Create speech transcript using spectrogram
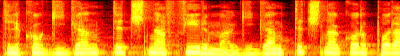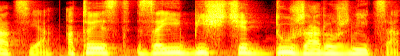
tylko gigantyczna firma, gigantyczna korporacja. A to jest zajebiście duża różnica,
